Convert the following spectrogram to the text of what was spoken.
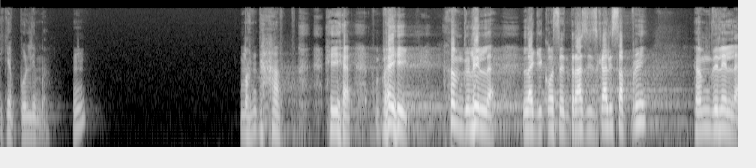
35. Hmm? Mantap. Iya, baik. Alhamdulillah. Lagi konsentrasi sekali Sapri. Alhamdulillah.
